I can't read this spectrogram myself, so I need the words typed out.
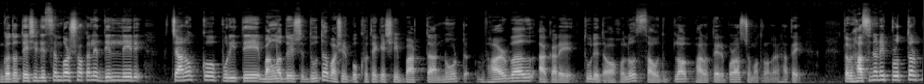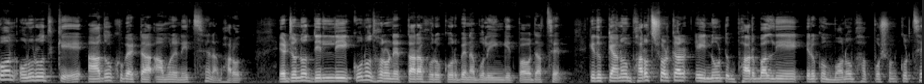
গত তেইশে ডিসেম্বর সকালে দিল্লির চাণক্যপুরীতে বাংলাদেশ দূতাবাসের পক্ষ থেকে সেই বার্তা নোট ভার্বাল আকারে তুলে দেওয়া হলো সাউথ ব্লক ভারতের পররাষ্ট্র মন্ত্রণালয়ের হাতে। তবে হাসিনার এই প্রত্যর্পণ অনুরোধকে আদৌ খুব একটা আমলে নিচ্ছে না ভারত। এর জন্য দিল্লি কোনো ধরনের তাড়াহুড়ো করবে না বলে ইঙ্গিত পাওয়া যাচ্ছে। কিন্তু কেন ভারত সরকার এই নোট ভারবাল নিয়ে এরকম মনোভাব পোষণ করছে,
